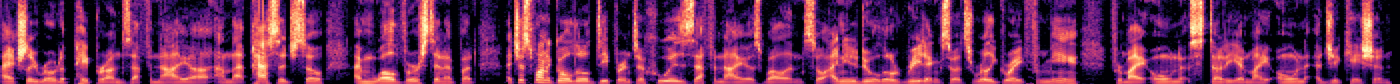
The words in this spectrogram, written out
I actually wrote a paper on Zephaniah on that passage, so I'm well versed in it. But I just want to go a little deeper into who is Zephaniah as well. And so I need to do a little reading. So it's really great for me for my own study and my own education.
